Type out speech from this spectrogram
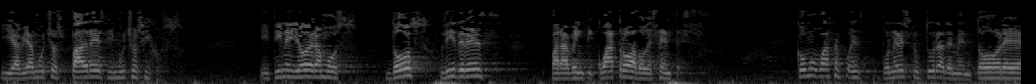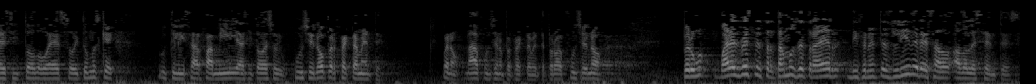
y había muchos padres y muchos hijos. Y Tina y yo éramos dos líderes para 24 adolescentes. ¿Cómo vas a poner estructura de mentores y todo eso? Y tuvimos que utilizar familias y todo eso. Funcionó perfectamente. Bueno, nada funcionó perfectamente, pero funcionó. Pero varias veces tratamos de traer diferentes líderes adolescentes.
